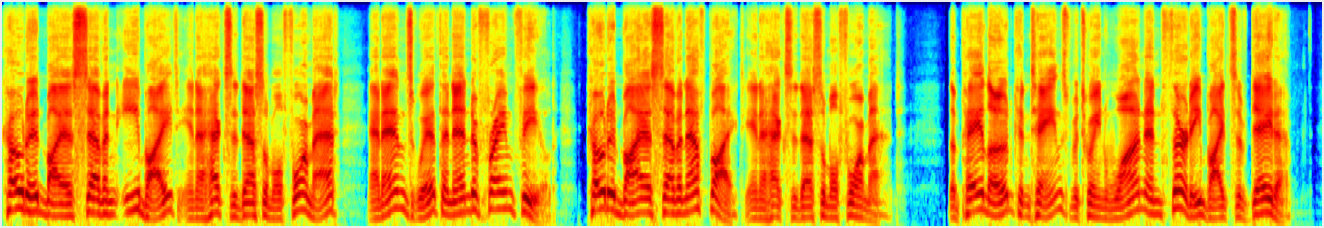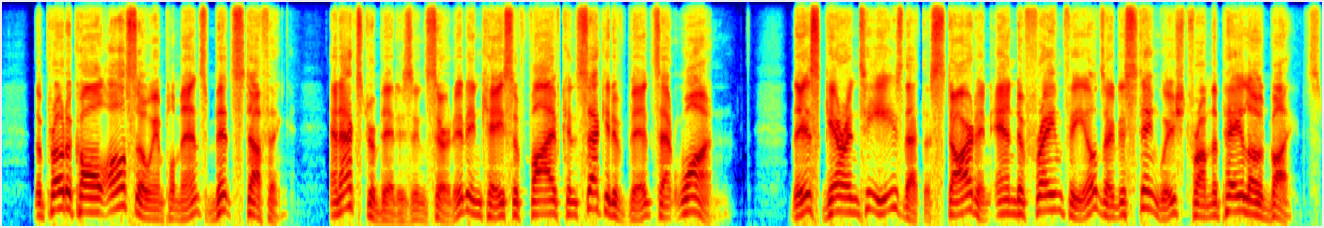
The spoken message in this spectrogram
coded by a 7E byte in a hexadecimal format, and ends with an end of frame field, coded by a 7F byte in a hexadecimal format. The payload contains between 1 and 30 bytes of data. The protocol also implements bit stuffing. An extra bit is inserted in case of five consecutive bits at 1. This guarantees that the start and end of frame fields are distinguished from the payload bytes.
